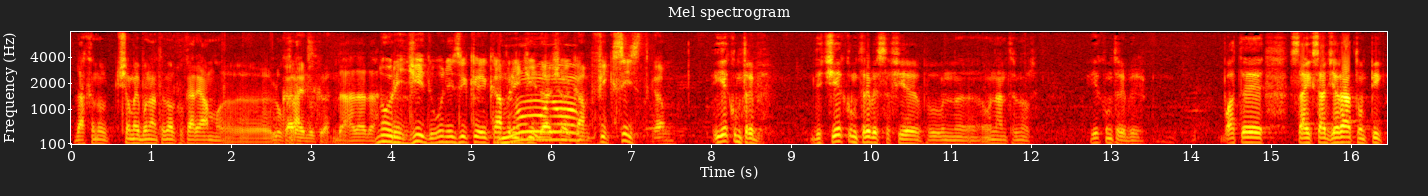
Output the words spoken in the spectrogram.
dacă nu cel mai bun antrenor cu care am uh, lucrat. ai lucrat. Da, da, da. Nu rigid, unii zic că e cam Nu, rigid, așa, nu. cam fixist, cam... E cum trebuie. Deci e cum trebuie să fie un, un antrenor. E cum trebuie. Poate s-a exagerat un pic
